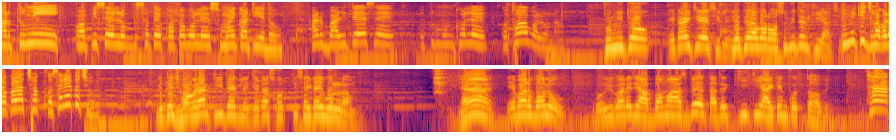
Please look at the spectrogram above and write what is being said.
আর তুমি অফিসের লোকদের সাথে কথা বলে সময় কাটিয়ে দাও। আর বাড়িতে এসে একটু মন খোলে কথাও বলো না। তুমি তো এটাই চেয়েছিলে। এতে আবার অসুবিধের কি আছে? তুমি কি ঝগড়া করার ছক কষে রেখেছো? এতে ঝগড়ার কি দেখলে? যেটা সত্যি সেটাই বললাম। হ্যাঁ এবার বলো রবিবারে যে আব্বা মা আসবে তাদের কি কি আইটেম করতে হবে? থাক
